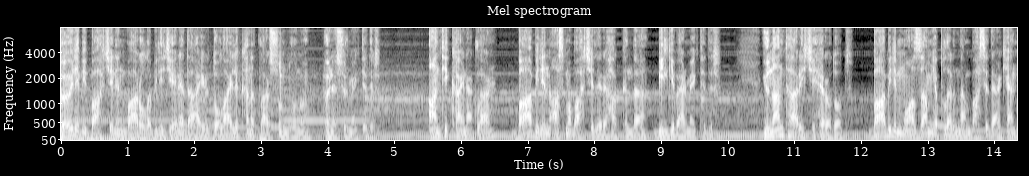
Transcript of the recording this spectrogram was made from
böyle bir bahçenin var olabileceğine dair dolaylı kanıtlar sunduğunu öne sürmektedir. Antik kaynaklar, Babil'in asma bahçeleri hakkında bilgi vermektedir. Yunan tarihçi Herodot, Babil'in muazzam yapılarından bahsederken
